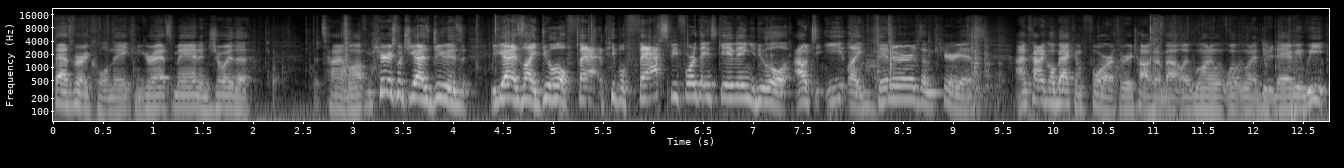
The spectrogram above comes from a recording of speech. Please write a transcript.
That's very cool, Nate. Congrats, man. Enjoy the the time off. I'm curious what you guys do. Is you guys like do a little fat people fast before Thanksgiving? You do a little out to eat like dinners? I'm curious. I'm kind of go back and forth. We were talking about like what we want to do today. I mean, we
